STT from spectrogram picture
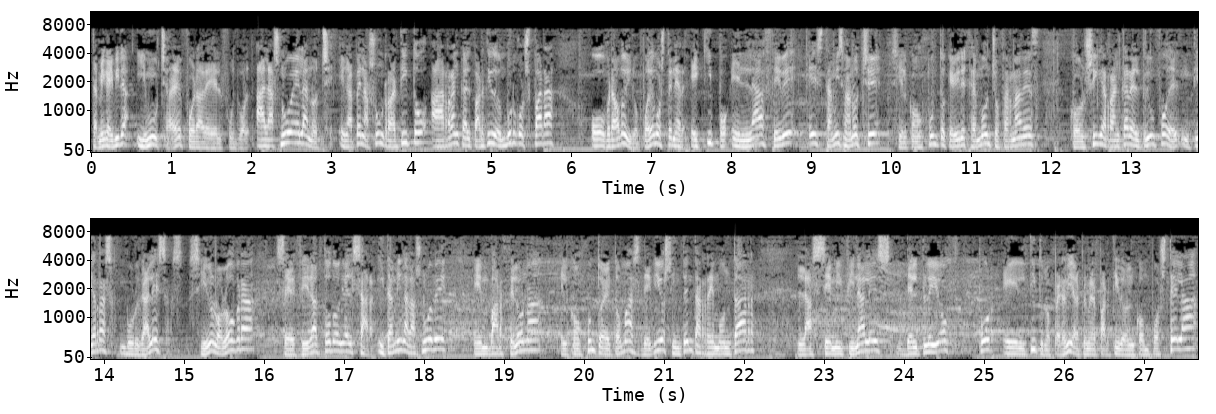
También hay vida y mucha ¿eh? fuera del fútbol. A las 9 de la noche, en apenas un ratito, arranca el partido en Burgos para Obradoiro. Podemos tener equipo en la ACB esta misma noche si el conjunto que dirige Moncho Fernández consigue arrancar el triunfo de tierras burgalesas. Si no lo logra, se decidirá todo en el SAR. Y también a las 9 en Barcelona, el conjunto de Tomás de Dios intenta remontar las semifinales del playoff por el título. Perdía el primer partido en Compostela,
